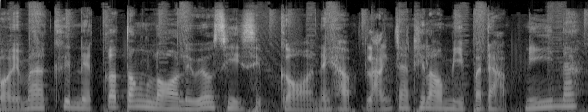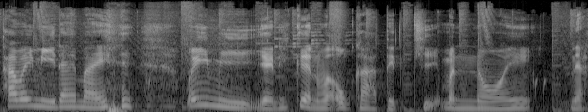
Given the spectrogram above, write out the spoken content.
บ่อยๆมากขึ้นเนี่ยก็ต้องรอเลเวล 40 ก่อนนะครับหลังจากที่เรามีประดับนี้นะถ้าไม่มีได้ไหมไม่มีอย่างที่เกิดว่าโอกาสติดคิมันน้อยเนี่ย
